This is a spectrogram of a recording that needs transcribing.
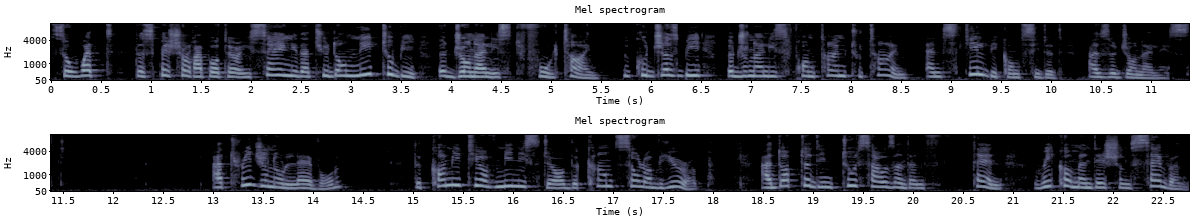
So what the special rapporteur is saying is that you don't need to be a journalist full-time. You could just be a journalist from time to time and still be considered as a journalist. At regional level, the Committee of Ministers of the Council of Europe adopted in 2010 Recommendation 7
